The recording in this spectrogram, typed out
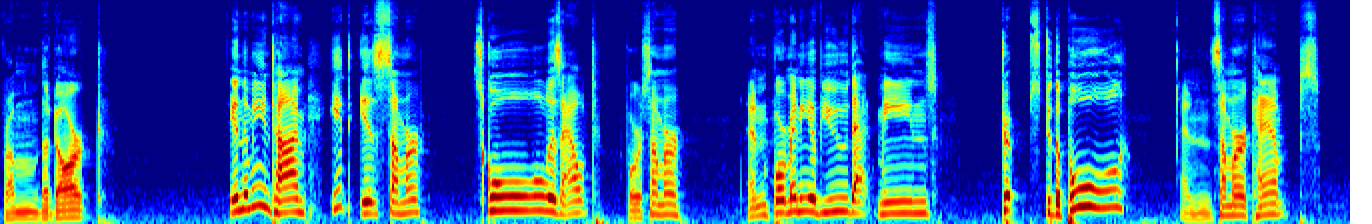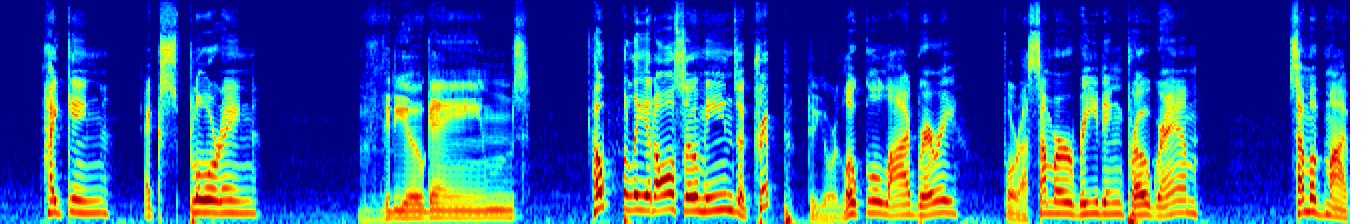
from the dark. In the meantime, it is summer. School is out for summer. And for many of you, that means trips to the pool and summer camps, hiking, exploring, video games. Hopefully, it also means a trip to your local library for a summer reading program. Some of my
